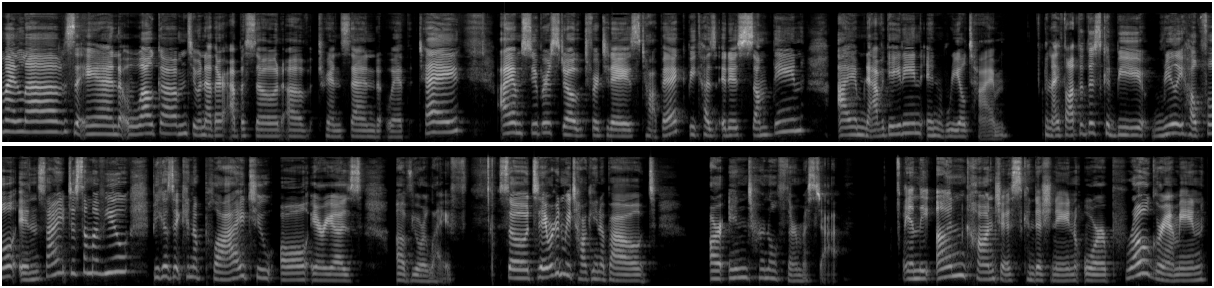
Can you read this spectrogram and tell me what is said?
My loves, and welcome to another episode of Transcend with Tay. I am super stoked for today's topic because it is something I am navigating in real time. And I thought that this could be really helpful insight to some of you because it can apply to all areas of your life. So, today we're going to be talking about our internal thermostat and the unconscious conditioning or programming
